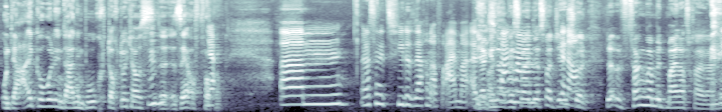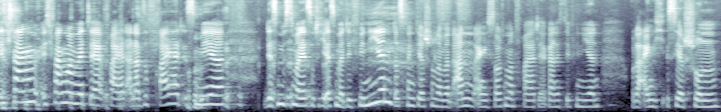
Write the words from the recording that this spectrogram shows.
und der Alkohol in deinem Buch doch durchaus mhm. äh, sehr oft vorkommt? Ja. Ähm, das sind jetzt viele Sachen auf einmal. Also ja, genau, das, mal, war, das war Jay genau. Schuld. Fangen wir mit meiner Frage an. Ich fange ich fang mal mit der Freiheit an. Also Freiheit ist mir, das müsste man jetzt natürlich erstmal definieren. Das fängt ja schon damit an. Eigentlich sollte man Freiheit ja gar nicht definieren. Oder eigentlich ist ja schon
